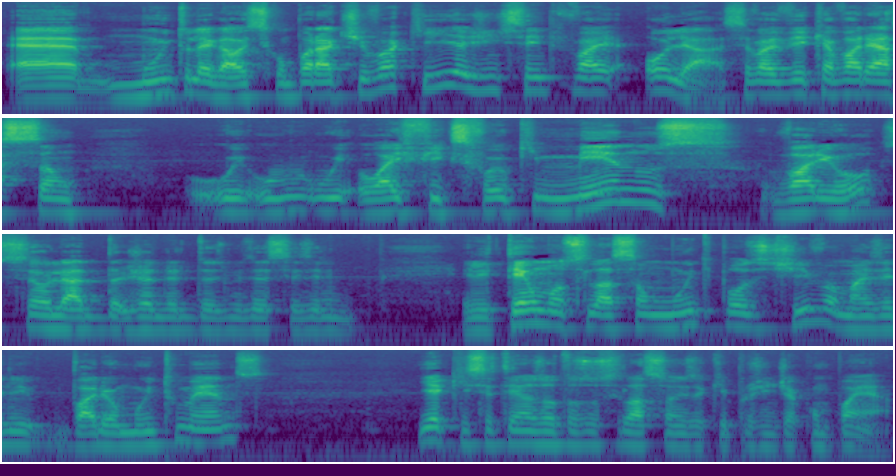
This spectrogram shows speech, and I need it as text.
É muito legal esse comparativo aqui a gente sempre vai olhar. Você vai ver que a variação o, o, o iFix foi o que menos variou. Se você olhar de janeiro de 2016, ele, ele tem uma oscilação muito positiva, mas ele variou muito menos. E aqui você tem as outras oscilações aqui para a gente acompanhar.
